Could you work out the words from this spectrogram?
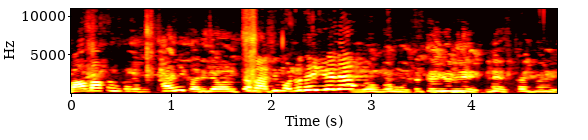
બાબા કેમ કરે ખાલી કરી લેવાનું તો માથી મોટો થઈ ગયો ને? હવે મોટો થઈ ગયો લે લે થઈ ગયો લે.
